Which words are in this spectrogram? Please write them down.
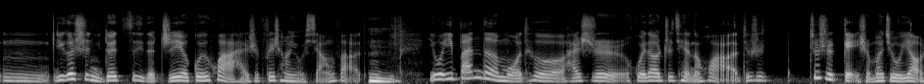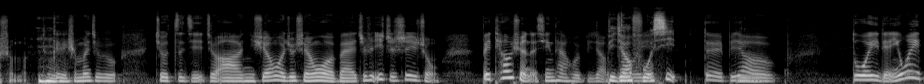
嗯，一个是你对自己的职业规划还是非常有想法的，嗯，因为一般的模特还是回到之前的话，就是就是给什么就要什么，给什么就就自己就啊，你选我就选我呗，就是一直是一种被挑选的心态会比较比较佛系，对，比较多一点，因为。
